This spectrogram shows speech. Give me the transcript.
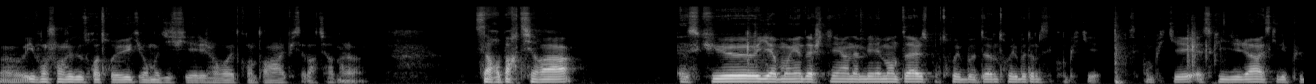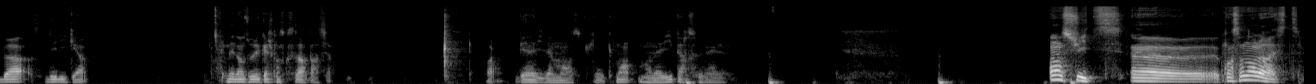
Euh, ils vont changer deux, trois trucs, ils vont modifier, les gens vont être contents et puis ça partira dans Ça repartira. Est-ce qu'il y a moyen d'acheter un Elementals pour trouver le bottom? Trouver le bottom, c'est compliqué. C'est compliqué. Est-ce qu'il est là? Est-ce qu'il est plus bas? C'est délicat. Mais dans tous les cas, je pense que ça va repartir. Voilà. Bien évidemment, c'est uniquement mon avis personnel. Ensuite, euh, concernant le reste,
